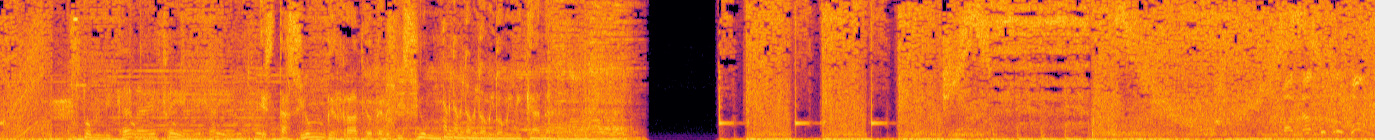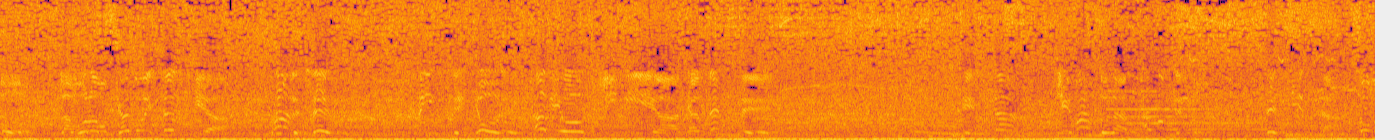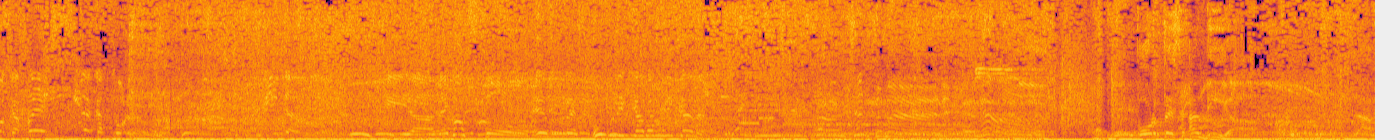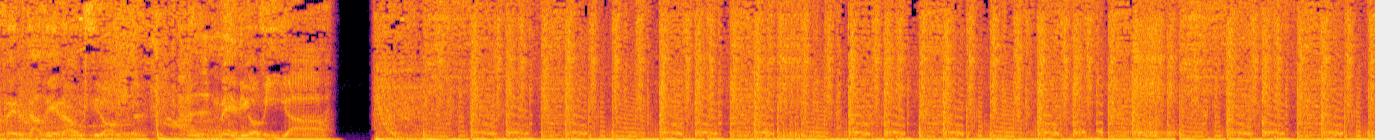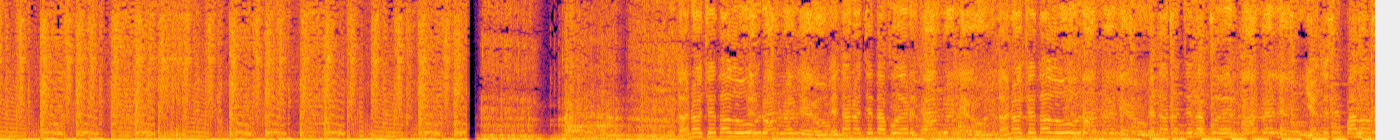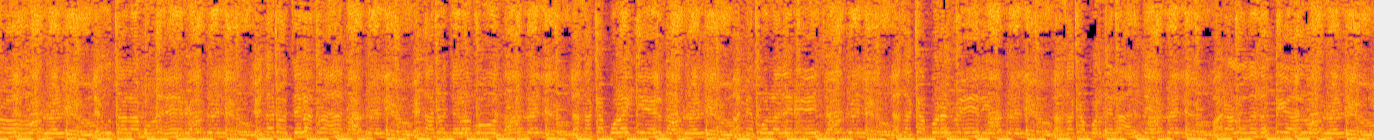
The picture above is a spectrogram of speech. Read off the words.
Dominicana FM, estación de radio televisión dominicana. Patazo profundo, la bola buscando distancia. Puede ser. Sí, señores, adiós, línea candente. Está llevándola a donde no. Se toma café y la captura. Un día de gozo en República Dominicana. Ladies and gentlemen, Deportes al día. La verdadera opción al mediodía. Noche está duro, esta noche está fuerte, esta noche está duro, esta noche está fuerte, y el que se palo rojo, le gusta la mujer, esta noche la saca, esta noche la bota, la saca por la izquierda, también por la derecha, la saca por el medio, la saca por delante, para los de Santiago,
